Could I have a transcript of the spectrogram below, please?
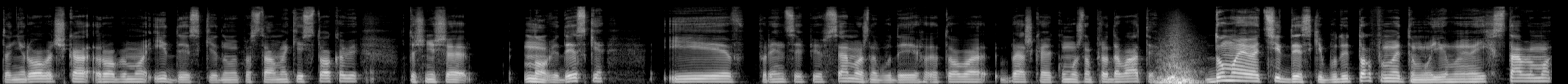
тоніровочка робимо і диски. Думаю, поставимо якісь стокові, точніше, нові диски. І, в принципі, все можна буде готова бешка, яку можна продавати. Думаю, ці диски будуть топовими, тому ми їх ставимо.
